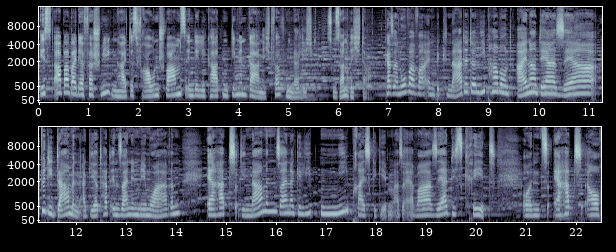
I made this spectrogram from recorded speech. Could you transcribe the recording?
ist aber bei der Verschwiegenheit des Frauenschwarms in delikaten Dingen gar nicht verwunderlich. Susan Richter. Casanova war ein begnadeter Liebhaber und einer, der sehr für die Damen agiert hat in seinen Memoiren. Er hat die Namen seiner Geliebten nie preisgegeben, also er war sehr diskret. Und er hat auch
